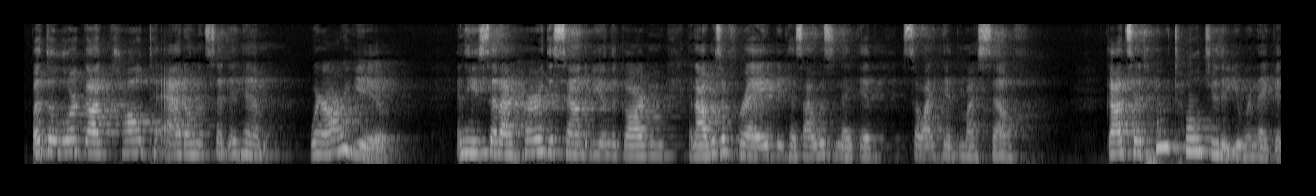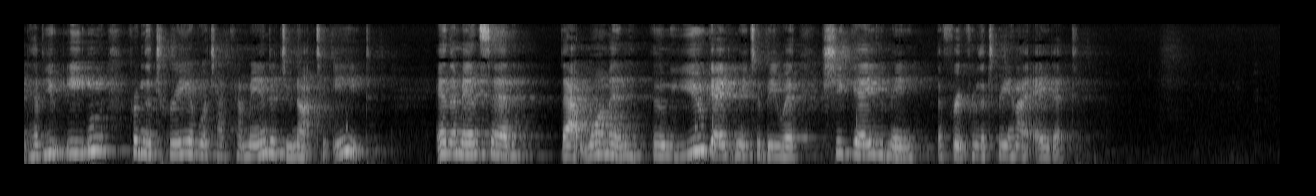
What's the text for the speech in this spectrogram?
But the Lord God called to Adam and said to him, Where are you? And he said, I heard the sound of you in the garden, and I was afraid because I was naked, so I hid myself. God said, Who told you that you were naked? Have you eaten from the tree of which I commanded you not to eat? And the man said, That woman whom you gave me to be with, she gave me the fruit from the tree, and I ate it.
